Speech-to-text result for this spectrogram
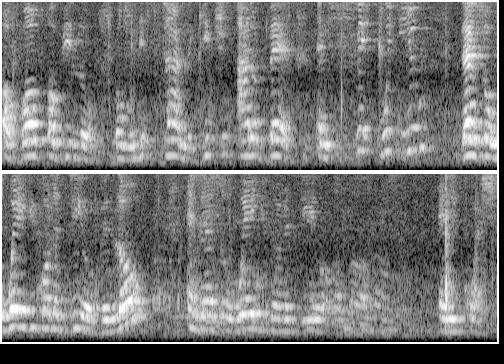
above or below. But when it's time to get you out of bed and sit with you, there's a way you're going to deal below, and there's a way you're going to deal above. Any question?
